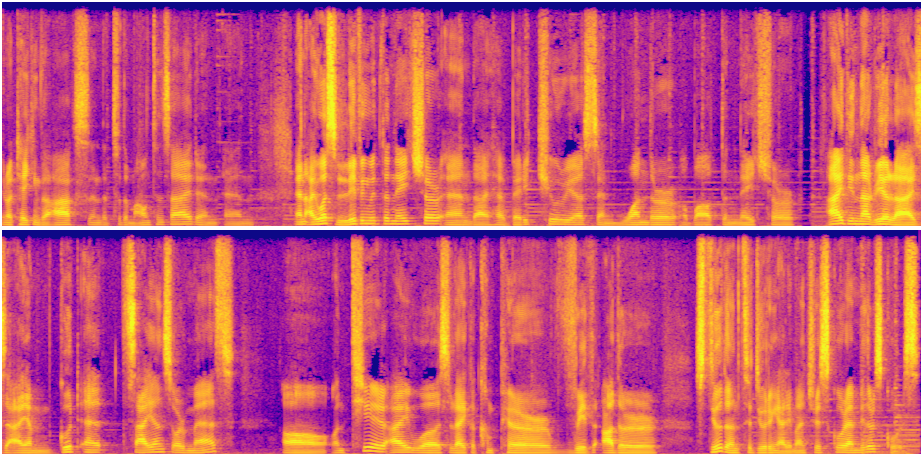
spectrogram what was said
you know taking the ox and the, to the mountainside and and and I was living with the nature and I have very curious and wonder about the nature. I did not realize I am good at science or math uh, until I was like a compare with other students during elementary school and middle schools.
